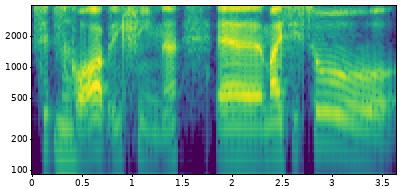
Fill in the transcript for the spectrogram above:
Se descobre, enfim, né? É, mas isso,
